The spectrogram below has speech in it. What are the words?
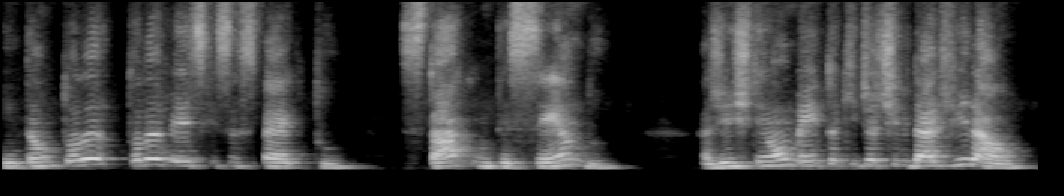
Então, toda, toda vez que esse aspecto está acontecendo, a gente tem um aumento aqui de atividade viral.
